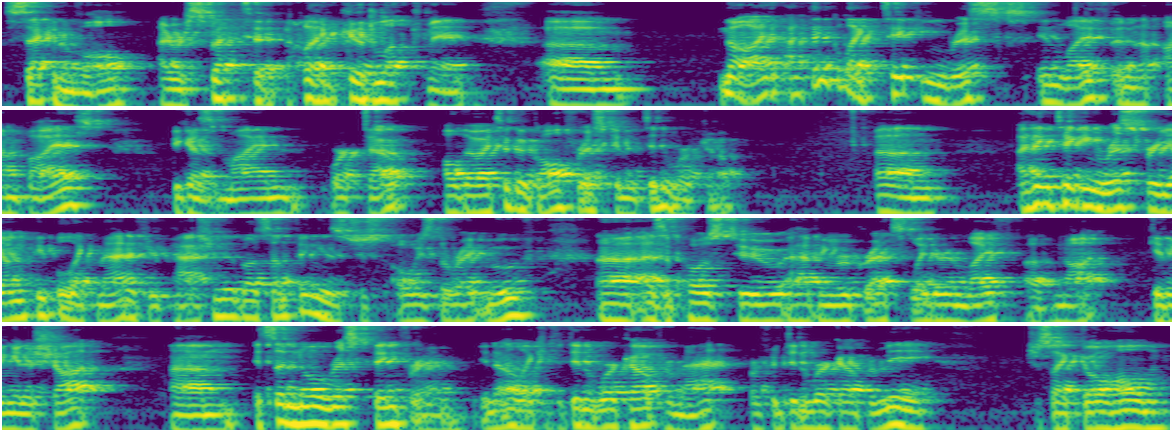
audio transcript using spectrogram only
Second of all, I respect it. Like, good luck, man. Um, no, I, I think like taking risks in life, and I'm biased because mine worked out. Although I took a golf risk and it didn't work out. Um, I think taking risks for young people like Matt, if you're passionate about something, is just always the right move, uh, as opposed to having regrets later in life of not giving it a shot. Um, it's a no risk thing for him, you know. Like if it didn't work out for Matt, or if it didn't work out for me, just like go home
